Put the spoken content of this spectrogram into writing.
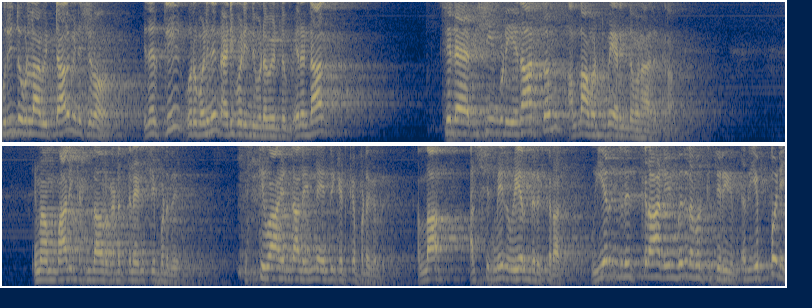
புரிந்து கொள்ளாவிட்டாலும் என்ன செய்கிறோம் இதற்கு ஒரு மனிதன் அடிபடிந்து விட வேண்டும். ஏனென்றால் சில விஷயங்களுடைய யதார்த்தம் அல்லாஹ் மட்டுமே அறிந்தவனாக இருக்கிறான். இமாம் மாலிக் அஹமதா அவர்களிடத்தில் என்ன செய்யப்படுது? இஸ்திவா என்றால் என்ன என்று கேட்கப்படுகிறது. அல்லாஹ் அர்ஷின் மேல் உயர்ந்திருக்கிறான். உயர்ந்திருக்கிறான் என்பது நமக்கு தெரியுது அது எப்படி?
